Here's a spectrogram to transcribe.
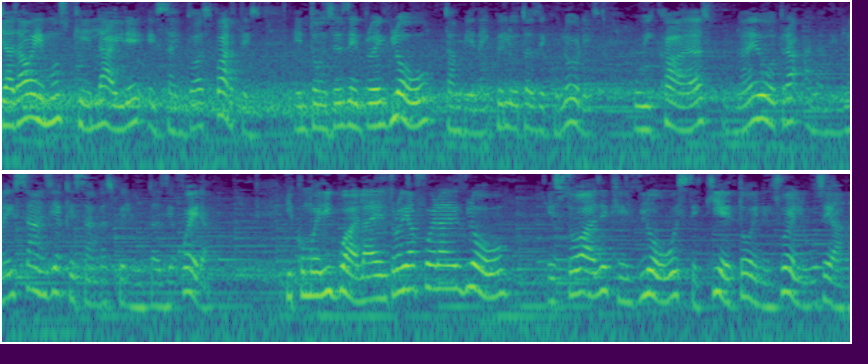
Ya sabemos que el aire está en todas partes, entonces dentro del globo también hay pelotas de colores, ubicadas una de otra a la misma distancia que están las pelotas de afuera. Y como es igual adentro y afuera del globo, esto hace que el globo esté quieto en el suelo, o sea,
